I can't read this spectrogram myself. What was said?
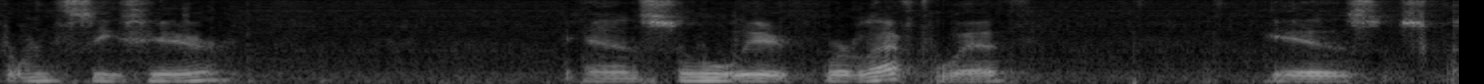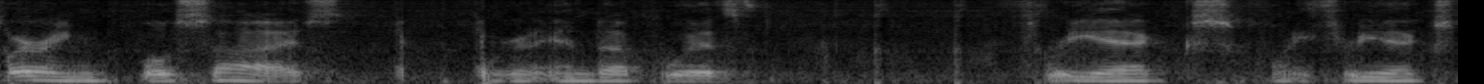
parentheses here. And so what we- we're left with is squaring both sides. We're going to end up with 3x, 23x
